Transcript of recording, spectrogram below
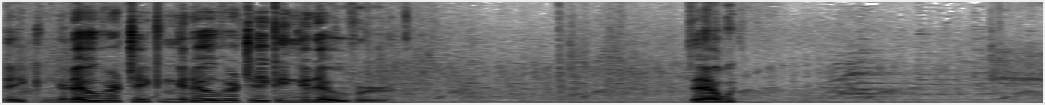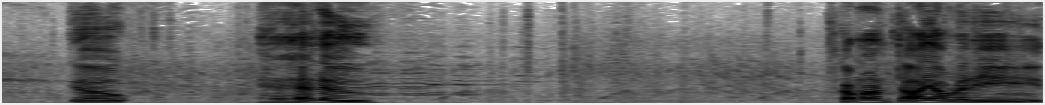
Taking it over, taking it over, taking it over. There we go. Hello. Come on, die already.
